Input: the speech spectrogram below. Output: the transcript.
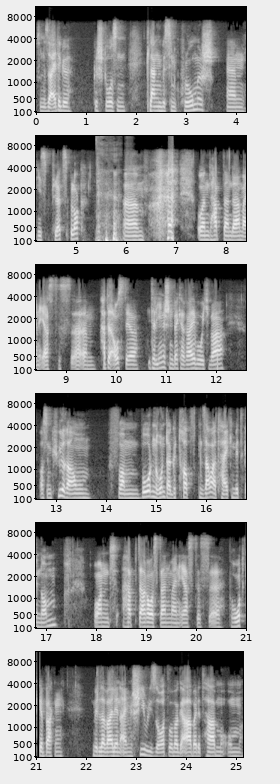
so eine Seite ge gestoßen, klang ein bisschen komisch, ähm, hieß Plötzblock. Ähm, und habe dann da mein erstes, ähm, hatte aus der italienischen Bäckerei, wo ich war, aus dem Kühlraum vom Boden runter getropften Sauerteig mitgenommen und habe daraus dann mein erstes äh, Brot gebacken, mittlerweile in einem Skiresort, wo wir gearbeitet haben, um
